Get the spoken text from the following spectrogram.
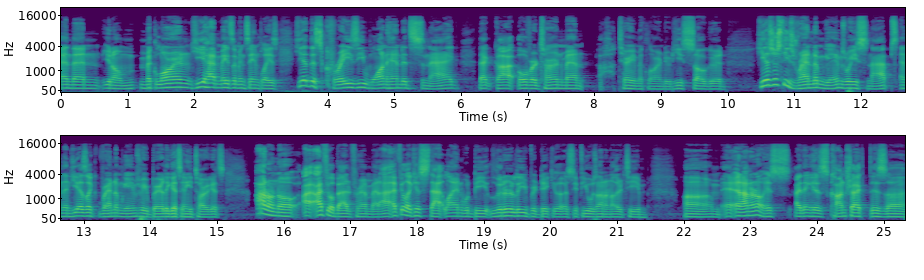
and then you know McLaurin, he had made some insane plays. He had this crazy one-handed snag that got overturned. Man, oh, Terry McLaurin, dude, he's so good. He has just these random games where he snaps, and then he has like random games where he barely gets any targets. I don't know. I, I feel bad for him, man. I, I feel like his stat line would be literally ridiculous if he was on another team. Um, and, and, I don't know. His I think his contract is uh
